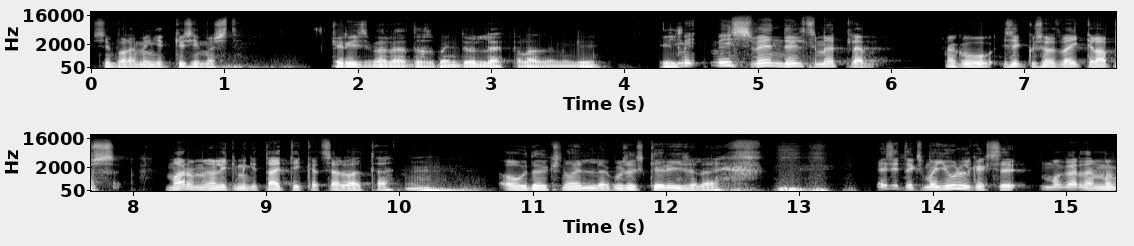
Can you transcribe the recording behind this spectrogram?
siin pole mingit küsimust kerise peale tasub ainult õlle, et palada mingi. Mis vend üldse mõtleb nagu isegi kui sa oled väike laps, ma arvan, me oligi mingid tatikad seal vaata. oh teeks nalja, kuseks kerisele. esiteks ma ei julgeks, ma kardan, ma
